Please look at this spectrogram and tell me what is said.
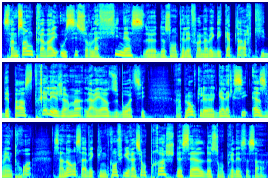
Samsung travaille aussi sur la finesse de, son téléphone avec des capteurs qui dépassent très légèrement l'arrière du boîtier. Rappelons que le Galaxy S23 s'annonce avec une configuration proche de celle de son prédécesseur.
